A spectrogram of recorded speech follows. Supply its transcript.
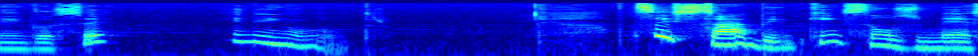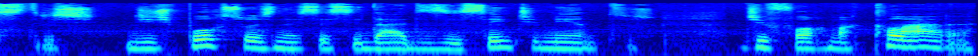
nem você e nenhum outro. Vocês sabem quem são os mestres de expor suas necessidades e sentimentos de forma clara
